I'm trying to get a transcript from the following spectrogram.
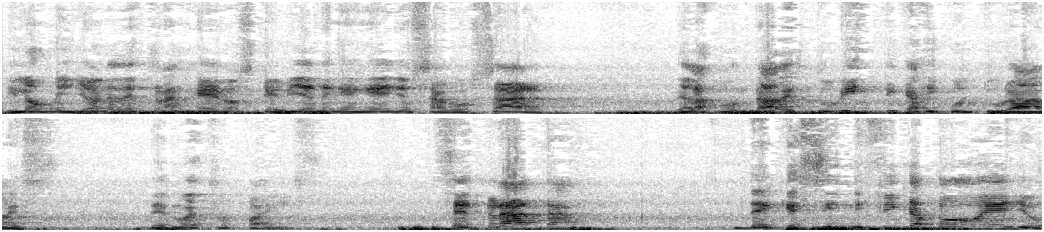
y los millones de extranjeros que vienen en ellos a gozar de las bondades turísticas y culturales de nuestro país. Se trata de que significa todo ello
